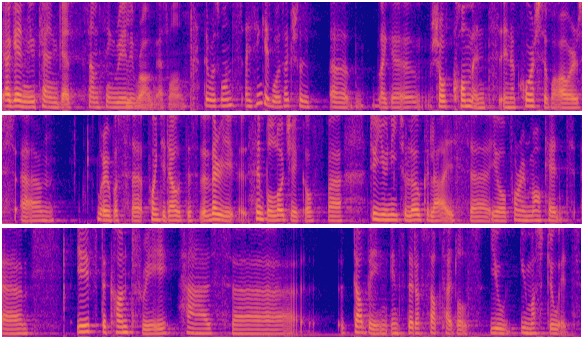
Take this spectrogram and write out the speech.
again you can get something really mm-hmm. wrong as well. There was once i think it was actually uh, like a short comment in a course of ours um, where it was uh, pointed out this very simple logic of uh, do you need to localize uh, your foreign market? Um, if the country has uh, dubbing instead of subtitles, you, you must do it.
